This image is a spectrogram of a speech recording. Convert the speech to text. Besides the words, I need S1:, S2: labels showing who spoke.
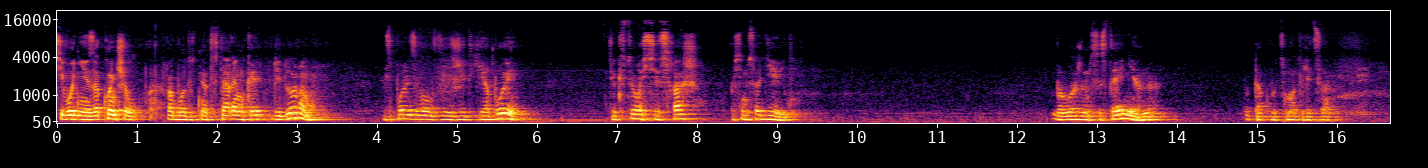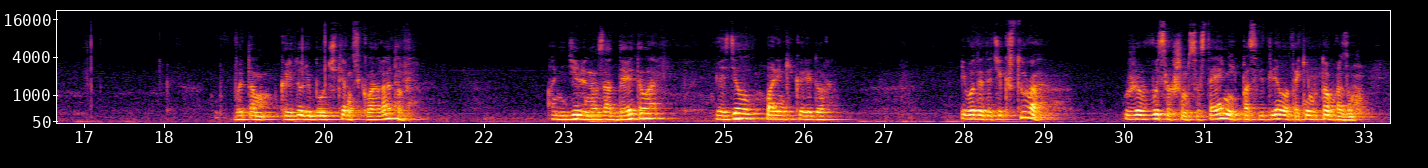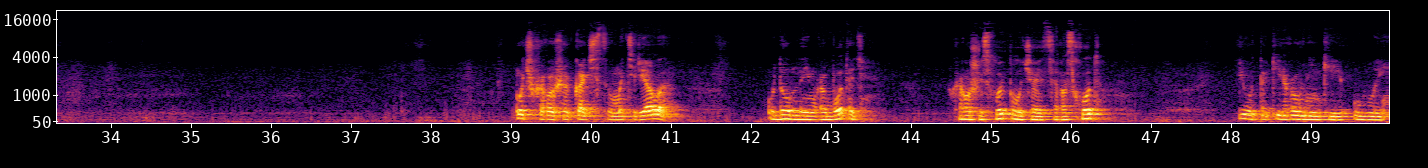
S1: Сегодня я закончил работать над вторым коридором. Использовал здесь жидкие обои. Текстура Сисраш 809. Во влажном состоянии она вот так вот смотрится. В этом коридоре было 14 квадратов. А неделю назад до этого я сделал маленький коридор. И вот эта текстура уже в высохшем состоянии посветлела таким вот образом. Очень хорошее качество материала, удобно им работать, хороший слой получается, расход и вот такие ровненькие углы.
